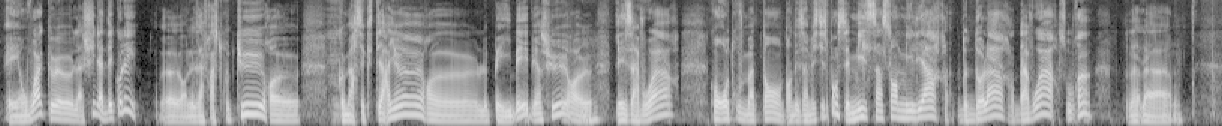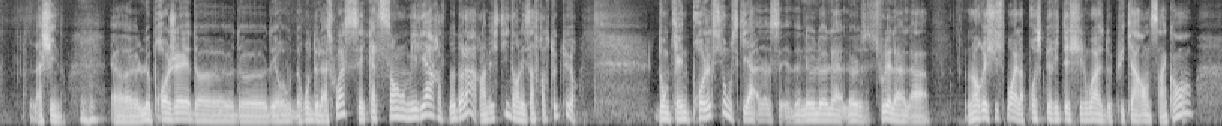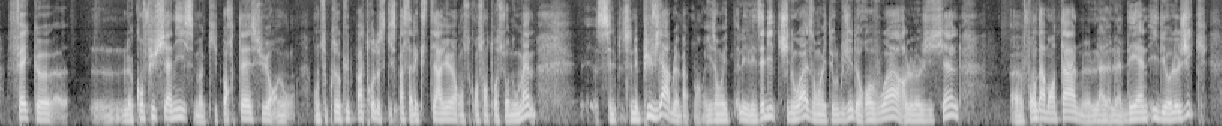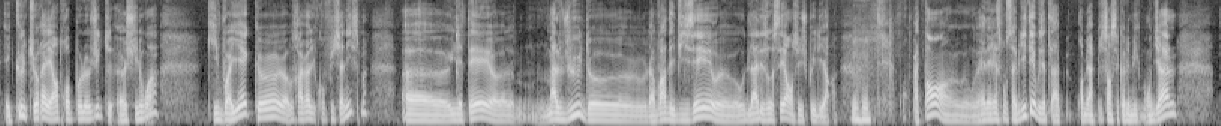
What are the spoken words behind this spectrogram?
Et on voit que la Chine a décollé. Euh, les infrastructures, euh, le commerce extérieur, euh, le PIB, bien sûr, euh, Mhm. les avoirs, qu'on retrouve maintenant dans des investissements. C'est 1500 milliards de dollars d'avoirs souverains. La, la- la Chine. Euh, le projet de, de- des rou- de routes de la soie, c'est 400 milliards de dollars investis dans les infrastructures. Donc il y a une projection. Ce qui a, si vous voulez, l'enrichissement et la prospérité chinoise depuis 45 ans fait que euh, le confucianisme qui portait sur on, ne se préoccupe pas trop de ce qui se passe à l'extérieur, on se concentre sur nous-mêmes, ce n'est plus viable maintenant. Ils ont les élites chinoises ont été obligées de revoir le logiciel euh, fondamental, l'ADN idéologique et culturel et anthropologique euh, chinois, qui voyait que, au travers du confucianisme, euh, il était euh, mal vu de- d'avoir des visées euh, au-delà des océans, si je puis dire. Mhm. Bon, maintenant, euh, vous avez des responsabilités. Vous êtes la première puissance économique mondiale.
